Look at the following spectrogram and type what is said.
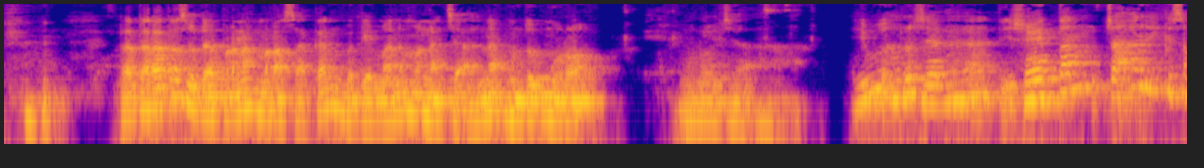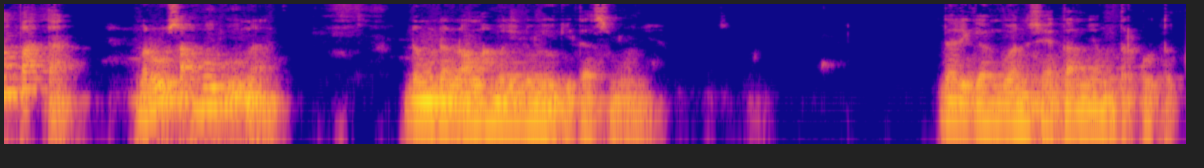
Rata-rata sudah pernah merasakan bagaimana mengajak anak untuk muro murojaah. Ibu harus jaga hati. Setan cari kesempatan merusak hubungan. Mudah-mudahan Allah melindungi kita semuanya dari gangguan setan yang terkutuk.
